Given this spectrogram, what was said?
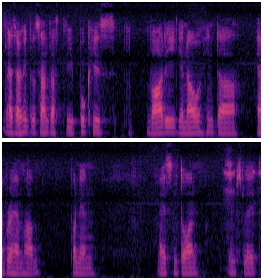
Es ist auch interessant, dass die Bookies Vardy genau hinter Abraham haben. Von den meisten Toren im Slate.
